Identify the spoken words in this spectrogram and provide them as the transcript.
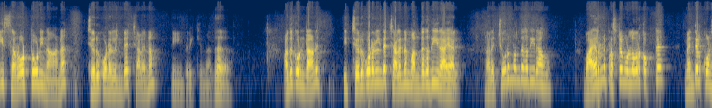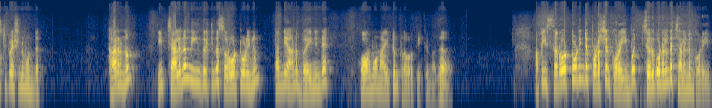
ഈ സെറോട്ടോണിനാണ് ചെറുകുടലിന്റെ ചലനം നിയന്ത്രിക്കുന്നത്. അതുകൊണ്ടാണ് ഈ ചെറുകുടലിന്റെ ചലനം മന്ദഗതിയിലായാൽ തലച്ചോറ് മന്ദഗതിയിലാകും. വയറിന് പ്രശ്നമുള്ളവർക്കൊക്കെ മെന്റൽ കോൺസ്റ്റിപ്പേഷനും ഉണ്ട്. കാരണം ഈ ചലനം നിയന്ത്രിക്കുന്ന സെറോട്ടോണിനും തന്നെയാണ് ബ്രെയിനിന്റെ ഹോർമോണായിട്ടും പ്രവർത്തിക്കുന്നത്. അപ്പോൾ ഈ സെറോട്ടോണിന്റെ പ്രൊഡക്ഷൻ കുറയുമ്പോൾ ചെറുകുടലിന്റെ ചലനം കുറയും.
